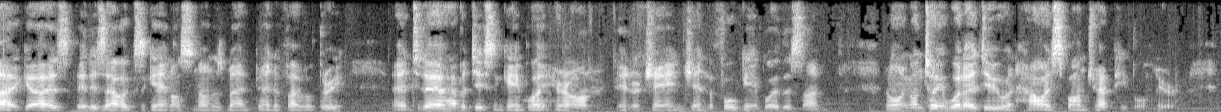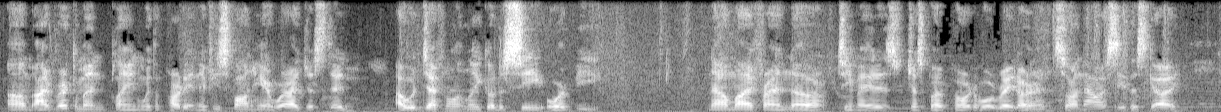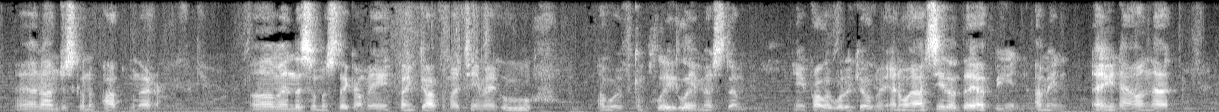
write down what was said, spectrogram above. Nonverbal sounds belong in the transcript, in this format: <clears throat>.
Hi guys, it is Alex again, also known as Mad Panda 503, and today I have a decent gameplay here on Interchange, and the full gameplay this time. Now I'm going to tell you what I do and how I spawn trap people here. Um, I recommend playing with a party, and if you spawn here where I just did, I would definitely go to C or B. Now my friend, uh, teammate, has just put a portable radar in, so now I see this guy, and I'm just going to pop him there. Um, and this is a mistake on me. Thank God for my teammate. Ooh, I would have completely missed him. He probably would have killed me. Anyway, I see that they have B and, I mean, A now, and that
